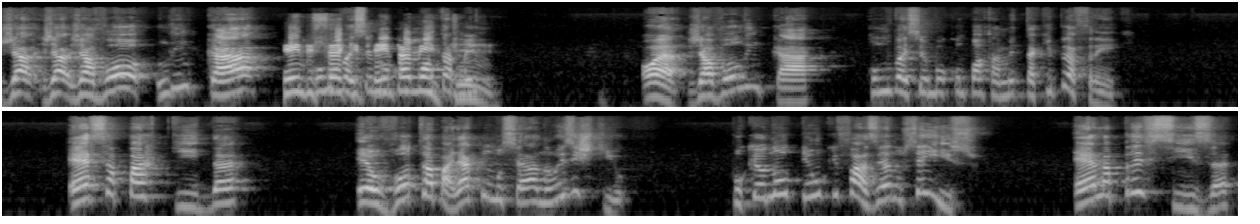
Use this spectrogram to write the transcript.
Já, já, já vou linkar. Quem disser que tem, tá mentindo. Olha, já vou linkar como vai ser o meu comportamento daqui para frente. Essa partida, eu vou trabalhar como se ela não existiu. Porque eu não tenho o que fazer, a não sei isso. Ela precisa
